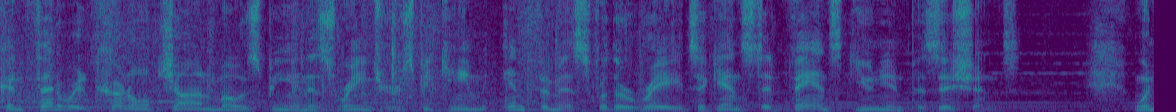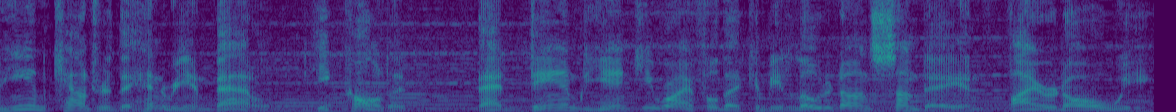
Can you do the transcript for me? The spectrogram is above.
Confederate Colonel John Mosby and his Rangers became infamous for their raids against advanced Union positions. When he encountered the Henry in battle, he called it that damned Yankee rifle that can be loaded on Sunday and fired all week.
